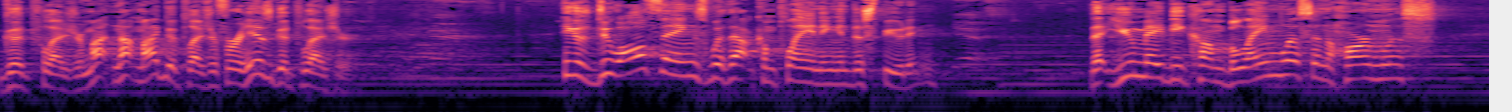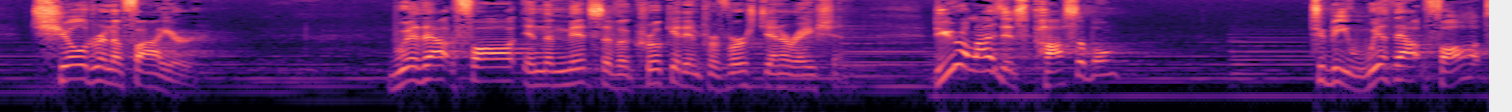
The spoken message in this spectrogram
good pleasure. My, not my good pleasure, for His good pleasure. He goes, Do all things without complaining and disputing. That you may become blameless and harmless, children of fire without fault in the midst of a crooked and perverse generation. Do you realize it's possible to be without fault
